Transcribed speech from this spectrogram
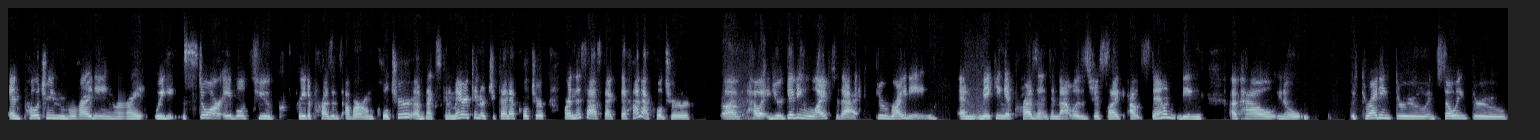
in poetry and writing, right, we still are able to create a presence of our own culture, of Mexican American or Chicana culture, or in this aspect, Tejana culture, right. of how it, you're giving life to that through writing and making it present. And that was just like outstanding of how, you know, threading through and sewing through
